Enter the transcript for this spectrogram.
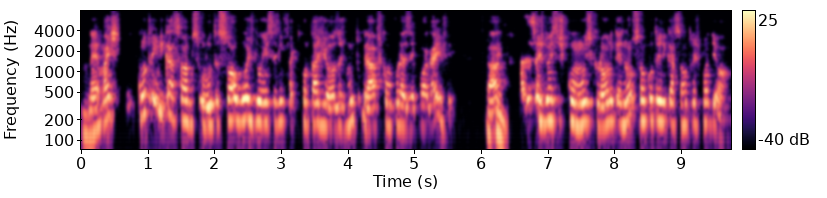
uhum. né? mas contraindicação absoluta só algumas doenças infecto-contagiosas muito graves, como por exemplo o HIV. Tá? Mas essas doenças comuns crônicas não são contraindicação ao transplante de órgão.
